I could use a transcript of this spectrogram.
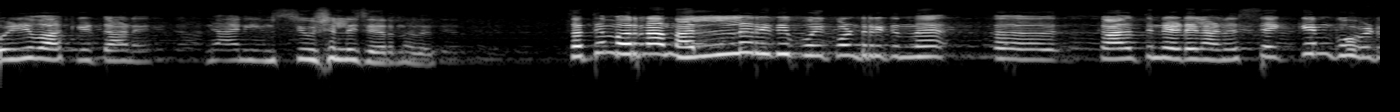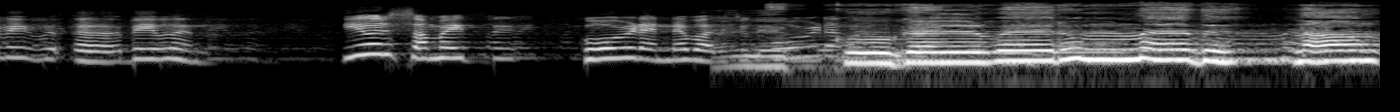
ഒഴിവാക്കിയിട്ടാണ് ഞാൻ ഇൻസ്റ്റിറ്റ്യൂഷനിൽ ചേർന്നത്. സത്യം പറഞ്ഞാൽ നല്ല രീതിയിൽ പോയിക്കൊണ്ടിരിക്കുന്ന കാലത്തിന്റെ ഇടയിലാണ് സെക്കൻഡ് കോവിഡ് വേവ് വേവ് നിന്ന് ഈ ഒരു സമയത്ത് കോവിഡ് എന്നെ ബാധിച്ചു. കോവിഡ് കുകൾ വരുന്നത് നാം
